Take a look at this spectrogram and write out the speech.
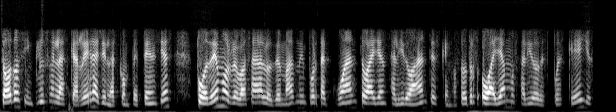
todos, incluso en las carreras y en las competencias, podemos rebasar a los demás, no importa cuánto hayan salido antes que nosotros o hayamos salido después que ellos.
